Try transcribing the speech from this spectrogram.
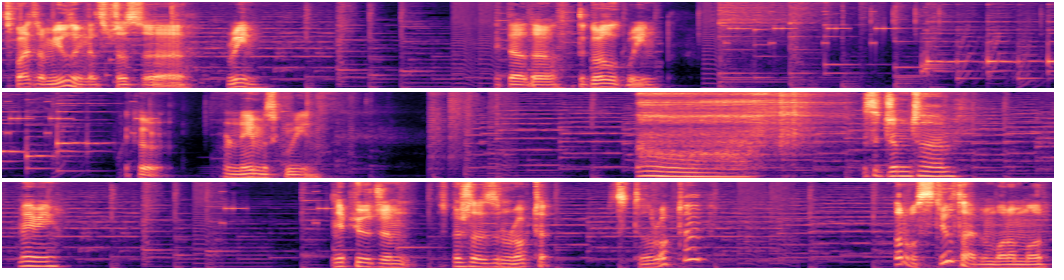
sprite I'm using, that's just uh green. Like the the, the girl green. Like her her name is green. Oh is it gym time? Maybe. Yeah, pure gym specializes in rock type. Still rock type? thought it was steel type in modern mode.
